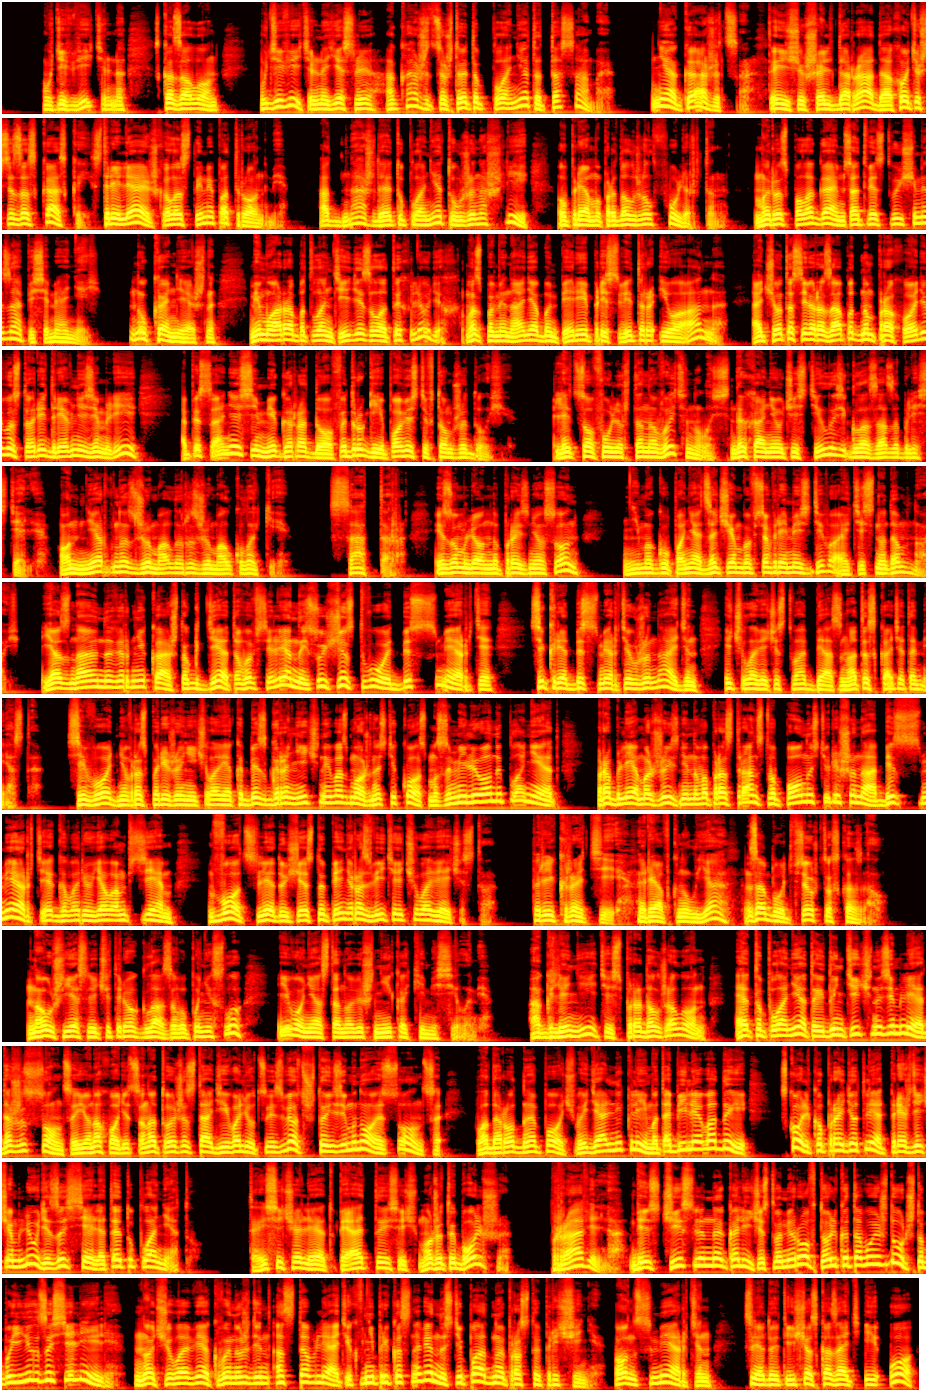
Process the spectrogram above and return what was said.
«Удивительно», — сказал он, — «удивительно, если окажется, что эта планета та самая». «Не окажется. Ты ищешь Эльдорадо, охотишься за сказкой, стреляешь холостыми патронами». «Однажды эту планету уже нашли», — упрямо продолжал Фуллертон. «Мы располагаем соответствующими записями о ней». «Ну, конечно. Мемуар об Атлантиде и золотых людях, воспоминания об империи пресвитера Иоанна, отчет о северо-западном проходе в истории Древней Земли описание семи городов и другие повести в том же духе. Лицо Фуллертона вытянулось, дыхание участилось, глаза заблестели. Он нервно сжимал и разжимал кулаки. «Саттер», — изумленно произнес он, — «не могу понять, зачем вы все время издеваетесь надо мной. Я знаю наверняка, что где-то во Вселенной существует бессмертие. Секрет бессмертия уже найден, и человечество обязано отыскать это место. Сегодня в распоряжении человека безграничные возможности космоса, миллионы планет — Проблема жизненного пространства полностью решена. Бессмертие, говорю я вам всем. Вот следующая ступень развития человечества. «Прекрати», — рявкнул я, — «забудь все, что сказал». Но уж если четырехглазого понесло, его не остановишь никакими силами. «Оглянитесь», — продолжал он, — «эта планета идентична Земле, даже Солнце ее находится на той же стадии эволюции звезд, что и земное Солнце. Плодородная почва, идеальный климат, обилие воды. Сколько пройдет лет, прежде чем люди заселят эту планету? Тысяча лет, пять тысяч, может и больше? Правильно, бесчисленное количество миров только того и ждут, чтобы их заселили. Но человек вынужден оставлять их в неприкосновенности по одной простой причине. Он смертен, следует еще сказать и «о».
